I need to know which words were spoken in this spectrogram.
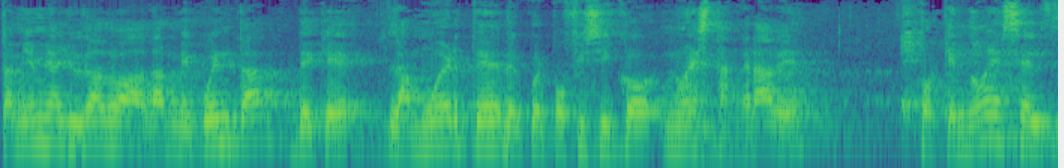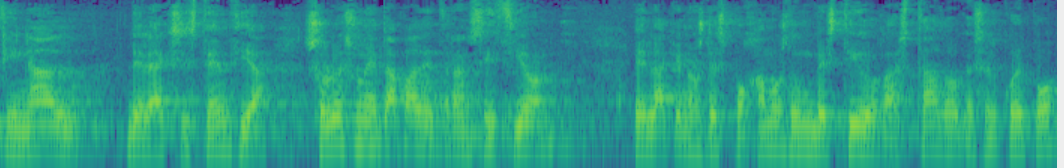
También me ha ayudado a darme cuenta de que la muerte del cuerpo físico no es tan grave, porque no es el final de la existencia, solo es una etapa de transición en la que nos despojamos de un vestido gastado, que es el cuerpo,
